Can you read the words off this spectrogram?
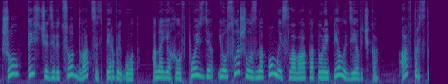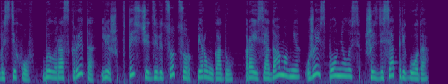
Шел 1921 год. Она ехала в поезде и услышала знакомые слова, которые пела девочка. Авторство стихов было раскрыто лишь в 1941 году. Раисе Адамовне уже исполнилось 63 года.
